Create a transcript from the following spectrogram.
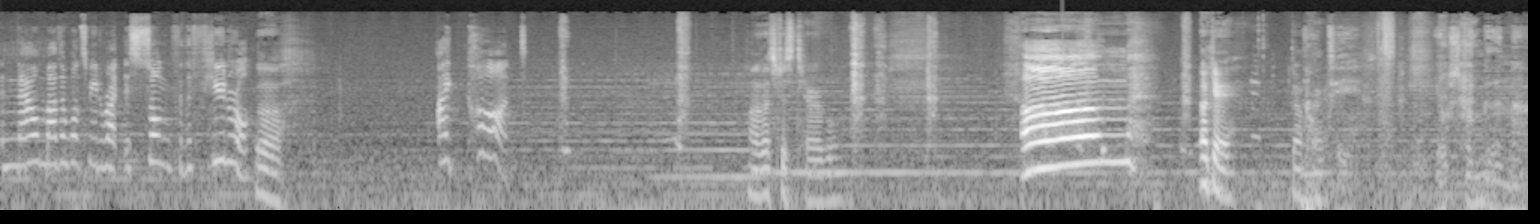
And now mother wants me to write this song for the funeral. Ugh. I can't. Oh, that's just terrible. Um. Okay. Don't No cry. tears. You're stronger than that.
